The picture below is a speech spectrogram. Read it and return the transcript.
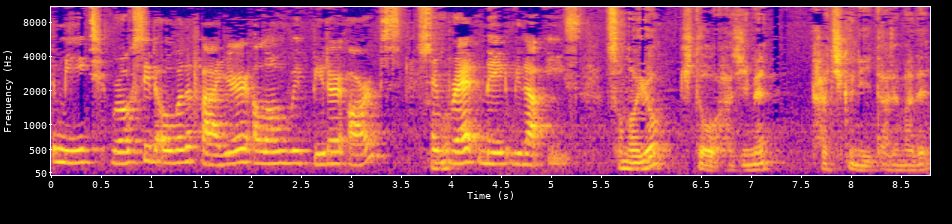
the meat roasted over the fire along with bitter herbs and So- bread made without yeast. その夜人をはじめ家畜に至るまで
